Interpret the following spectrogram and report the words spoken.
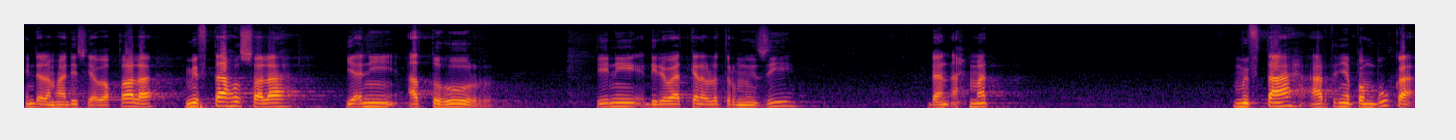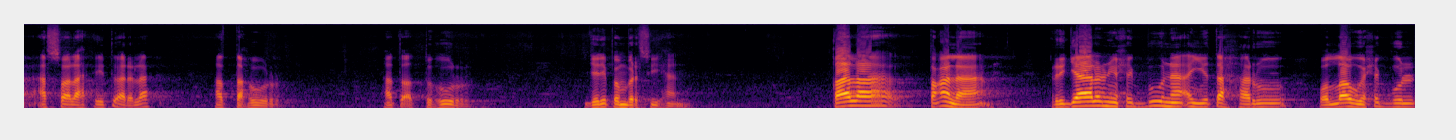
ini dalam hadis ya waqala miftahus salah yakni at-tuhur. Ini diriwayatkan oleh Tirmizi dan Ahmad. Miftah artinya pembuka as-salah itu adalah at-tahur atau at-tuhur. Jadi pembersihan. Qala ta'ala rijalun yuhibbuna ayyutahharu wallahu yuhibbul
